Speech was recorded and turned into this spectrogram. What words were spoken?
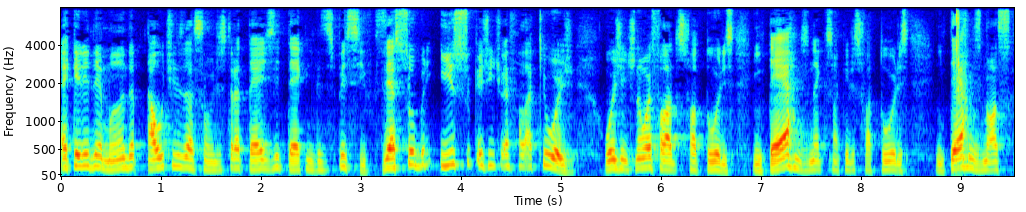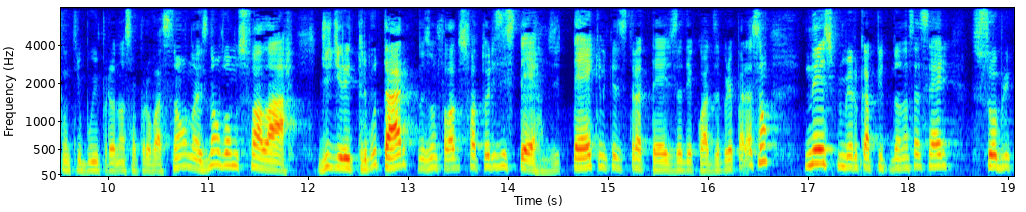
é que ele demanda a utilização de estratégias e técnicas específicas. É sobre isso que a gente vai falar aqui hoje. Hoje a gente não vai falar dos fatores internos, né, que são aqueles fatores internos nossos que contribuem para a nossa aprovação. Nós não vamos falar de direito tributário, nós vamos falar dos fatores externos, de técnicas e estratégias adequadas à preparação, nesse primeiro capítulo da nossa série sobre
